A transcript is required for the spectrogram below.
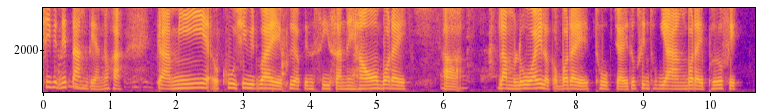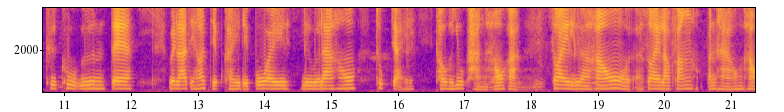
ชีวิตในต่างแดนเนาะค่ะก็มีคู่ชีวิตไว้เพื่อเป็นซีซันให้เฮาบ่ได้อ่าร่ำรวยแล้วก็บ่ได้ถูกใจทุกสิ่งทุกอย่างบ่ได้เพอร์เฟกคือคู่อื่น แต่เวลาที่เฮาเจ็บไข้ได้ป่วย หรือเวลาเฮาทุกข์ใจ เขาก็อยู่ข้างเฮาค่ะซอยเหลือเฮาซอยรับฟังปัญหาของเฮา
